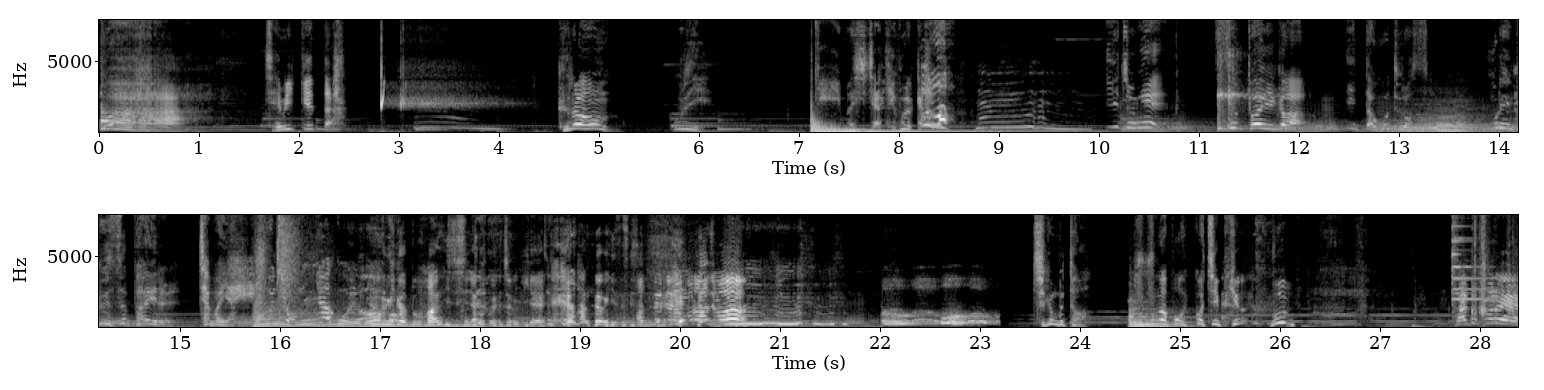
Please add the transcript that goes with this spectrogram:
와, 재밌겠다. 그럼 우리 게임을 시작해 볼까? 이 중에 스파이가 있다고 들었어. 우린 그 스파이를 잡아야 해. 돈이 없냐고요? 그러니까 노안이시냐고요 저기에 한 명 있으신데. 함부로 하지 마. 지금부터 무궁화 꽃이 피어 뭐? 말 똑바로 해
